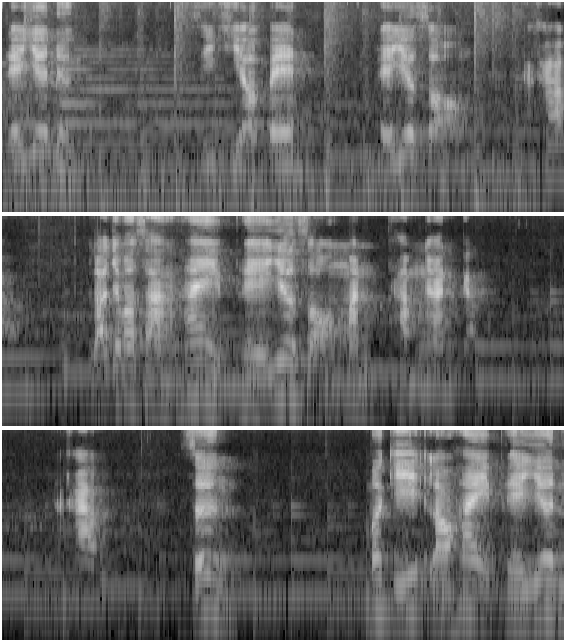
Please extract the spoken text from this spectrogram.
เพลเยอร์1สีเขียวเป็นเพลเยอร์2นะครับ เราจะมาสั่งให้เพลเยอร์2มันทำงานกันนะครับ ซึ่งเมื่อกี้เราให้เพลเยอร์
